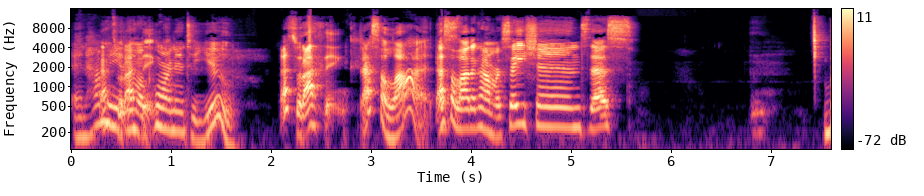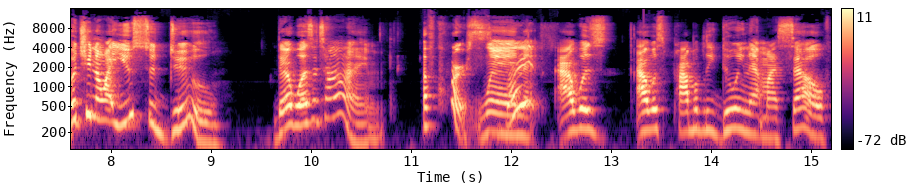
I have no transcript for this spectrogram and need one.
And how That's many of I them are pouring into you? that's what i think That's a lot. That's a lot of conversations. That's But you know, I used to do. There was a time of course when right? I was I was probably doing that myself.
